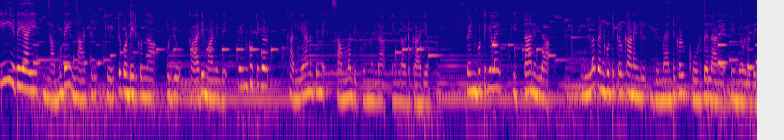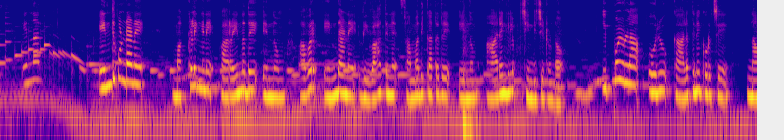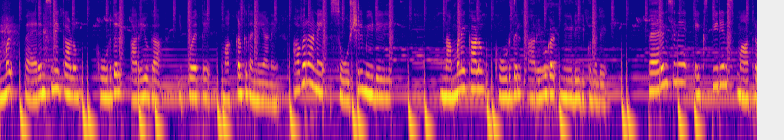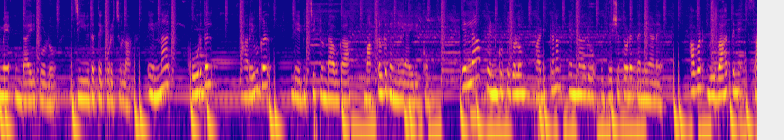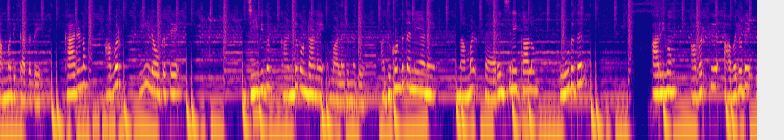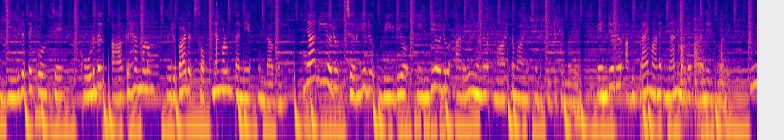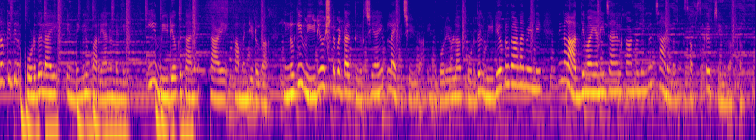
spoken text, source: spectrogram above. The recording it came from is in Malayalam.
ഈയിടെയായി നമ്മുടെ നാട്ടിൽ കേട്ടുകൊണ്ടിരിക്കുന്ന ഒരു കാര്യമാണിത്. പെൺകുട്ടികൾ കല്യാണത്തിന് സമ്മതിക്കുന്നില്ല എന്ന ഒരു കാര്യം. പെൺകുട്ടികളെ കിട്ടാനില്ല. ഉള്ള പെൺകുട്ടികൾക്കാണെങ്കിൽ ഡിമാൻഡുകൾ കൂടുതലാണ് എന്നുള്ളത്. എന്നാൽ എന്തുകൊണ്ടാണ് മക്കളിങ്ങനെ പറയുന്നത് എന്നും അവർ എന്താണ് വിവാഹത്തിന് സമ്മതിക്കാത്തത് എന്നും ആരെങ്കിലും ചിന്തിച്ചിട്ടുണ്ടോ? ഇപ്പോഴുള്ള ഒരു കാലത്തിനെക്കുറിച്ച് നമ്മൾ പാരൻസിനേക്കാളും കൂടുതൽ അറിയുക ഇപ്പോഴത്തെ മക്കൾക്ക് തന്നെയാണ്. അവരാണ് സോഷ്യൽ മീഡിയയിൽ നമ്മളെക്കാളും കൂടുതൽ അറിവുകൾ നേടിയിരിക്കുന്നത്. പാരൻസിന് എക്സ്പീരിയൻസ് മാത്രമേ ഉണ്ടായിരിക്കുള്ളൂ ജീവിതത്തെക്കുറിച്ചുള്ള. എന്നാൽ കൂടുതൽ അറിവുകൾ ലഭിച്ചിട്ടുണ്ടാവുക മക്കൾക്ക് തന്നെയായിരിക്കും. എല്ലാ പെൺകുട്ടികളും പഠിക്കണം എന്നൊരു ഉദ്ദേശത്തോടെ തന്നെയാണ് അവർ വിവാഹത്തിന് സമ്മതിക്കാത്തതേ. കാരണം അവർ ഈ ലോകത്തെ ജീവിതം കണ്ടുകൊണ്ടാണ് വളരുന്നത്. അതുകൊണ്ട് തന്നെയാണ് നമ്മൾ പേരൻസിനേക്കാളും കൂടുതൽ അറിവും അവർക്ക് അവരുടെ ജീവിതത്തെക്കുറിച്ച് കൂടുതൽ ആഗ്രഹങ്ങളും ഒരുപാട് സ്വപ്നങ്ങളും തന്നെ ഉണ്ടാകും. ഞാൻ ഈ ഒരു ചെറിയൊരു വീഡിയോ എന്റെ ഒരു അറിവിൽ നിന്ന് മാത്രമാണ് എടുത്തിട്ടിരിക്കുന്നത് എന്റെ ഒരു അഭിപ്രായമാണ് ഞാൻ ഇവിടെ പറഞ്ഞിരിക്കുന്നത്. നിങ്ങൾക്കിതിൽ കൂടുതലായി എന്തെങ്കിലും പറയാനുണ്ടെങ്കിൽ ഈ വീഡിയോക്ക് താനെ താഴെ കമന്റ് ഇടുക. നിങ്ങൾക്ക് ഈ വീഡിയോ ഇഷ്ടപ്പെട്ടാൽ തീർച്ചയായും ലൈക്ക് ചെയ്യുക. ഇതുപോലെയുള്ള കൂടുതൽ വീഡിയോകൾ കാണാൻ വേണ്ടി നിങ്ങൾ ആദ്യമായാണ് ഈ ചാനൽ കാണുന്നതെങ്കിൽ ചാനൽ ഒന്ന് സബ്സ്ക്രൈബ് ചെയ്യുക.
